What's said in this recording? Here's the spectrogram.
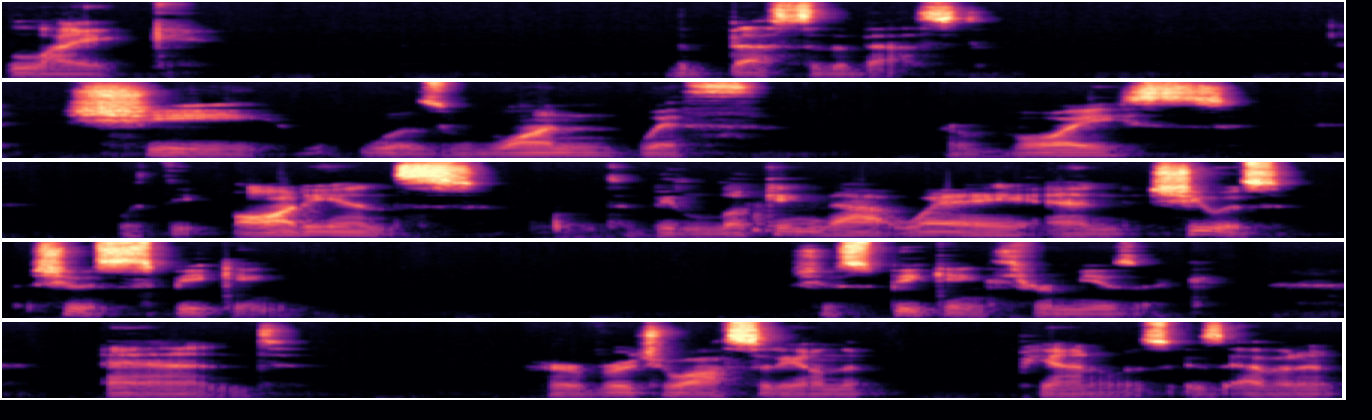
like the best of the best. She was one with her voice, with the audience to be looking that way and she was she was speaking. She was speaking through music and her virtuosity on the piano is, is evident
